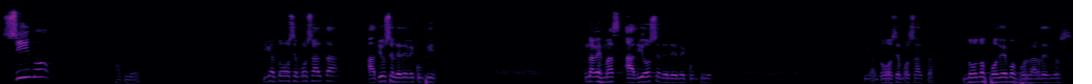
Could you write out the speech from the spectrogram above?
sino a Dios. Digan todos en voz alta, a Dios se le debe cumplir. Una vez más, a Dios se le debe cumplir. Digan todos en voz alta, no nos podemos burlar de Dios.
